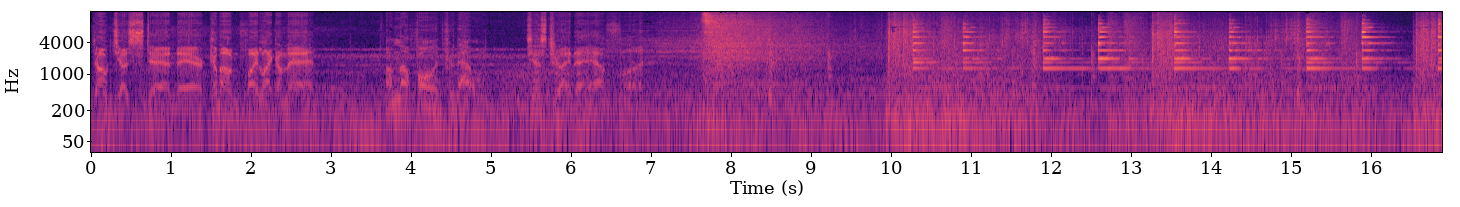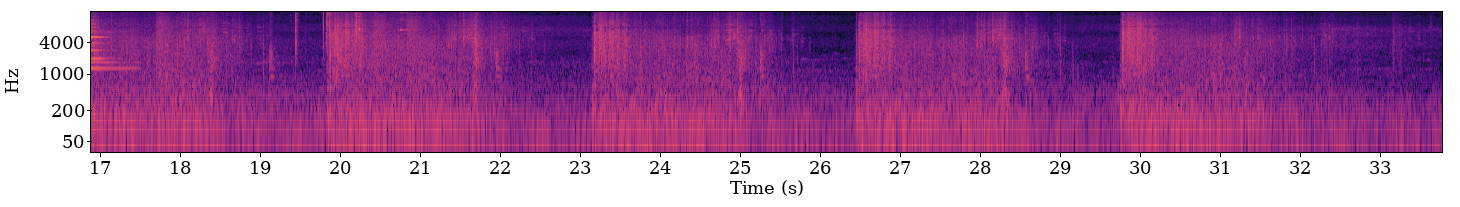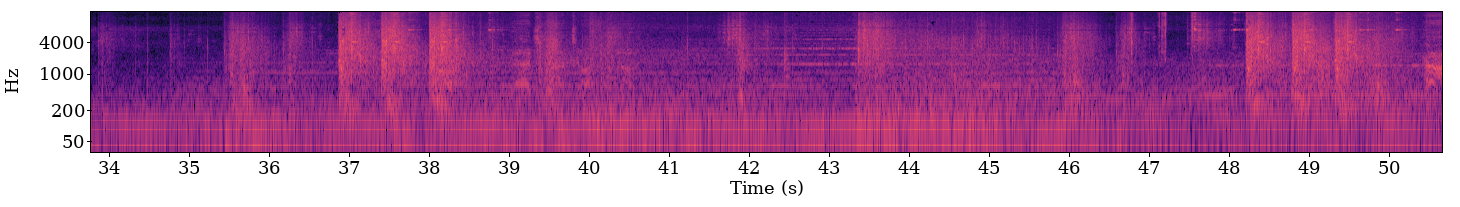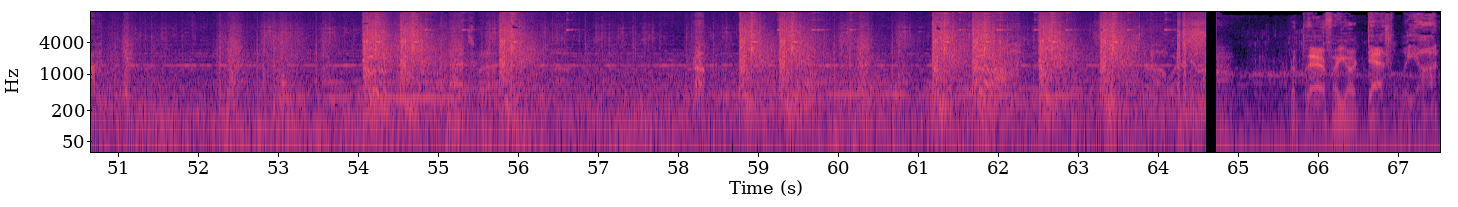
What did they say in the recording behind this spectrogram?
Don't just stand there. Come out and fight like a man. I'm not falling for that one. Just trying to have fun. That's what I'm talking about. Prepare for your death, Leon.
